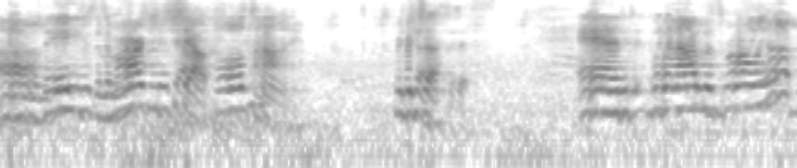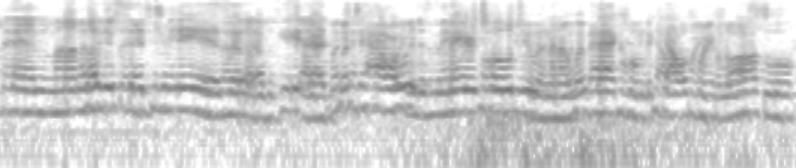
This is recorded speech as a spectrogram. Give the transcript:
Um, they used to march and shout full time for justice. And when I was growing up, then my mother said to me, as I, I, was, I went to Howard, as the mayor told you, and then I went back home to California for law school.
